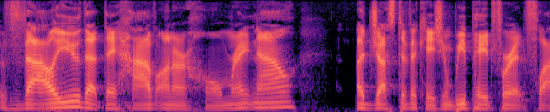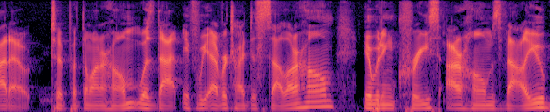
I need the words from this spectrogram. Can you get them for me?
value that they have on our home right now, a justification we paid for it flat out to put them on our home was that if we ever tried to sell our home, it would increase our home's value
